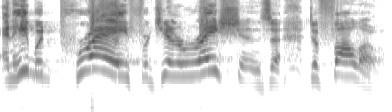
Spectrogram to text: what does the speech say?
And he would pray for generations uh, to follow.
